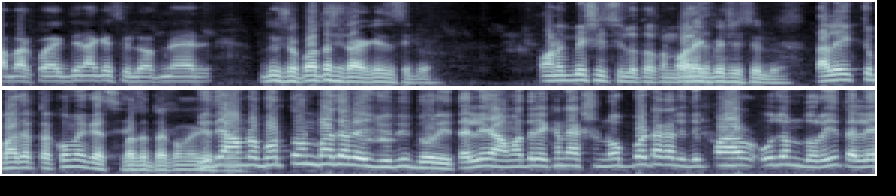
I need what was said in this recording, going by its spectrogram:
আবার কয়েকদিন আগে ছিল আপনার দুইশো পঁচাশি টাকা কেজি ছিল। অনেক বেশি ছিল তখন অনেক বেশি ছিল। তাহলে একটু বাজারটা কমে গেছে। বাজারটা কমে যদি আমরা বর্তমান বাজারে যদি ধরি তাহলে আমাদের এখানে একশো নব্বই টাকা যদি পার ওজন ধরি তাহলে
